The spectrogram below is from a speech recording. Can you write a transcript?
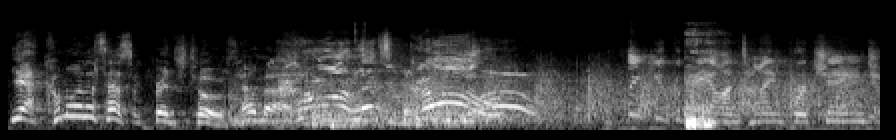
Yeah, come on. Let's have some French toast. How about? Come on, let's go. Oh, think you could be on time for a change?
